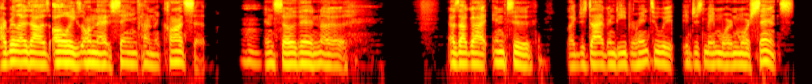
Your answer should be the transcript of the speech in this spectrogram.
I realized I was always on that same kind of concept. Mhm. And so then, uh, as I got into like just diving deeper into it, it just made more and more sense.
